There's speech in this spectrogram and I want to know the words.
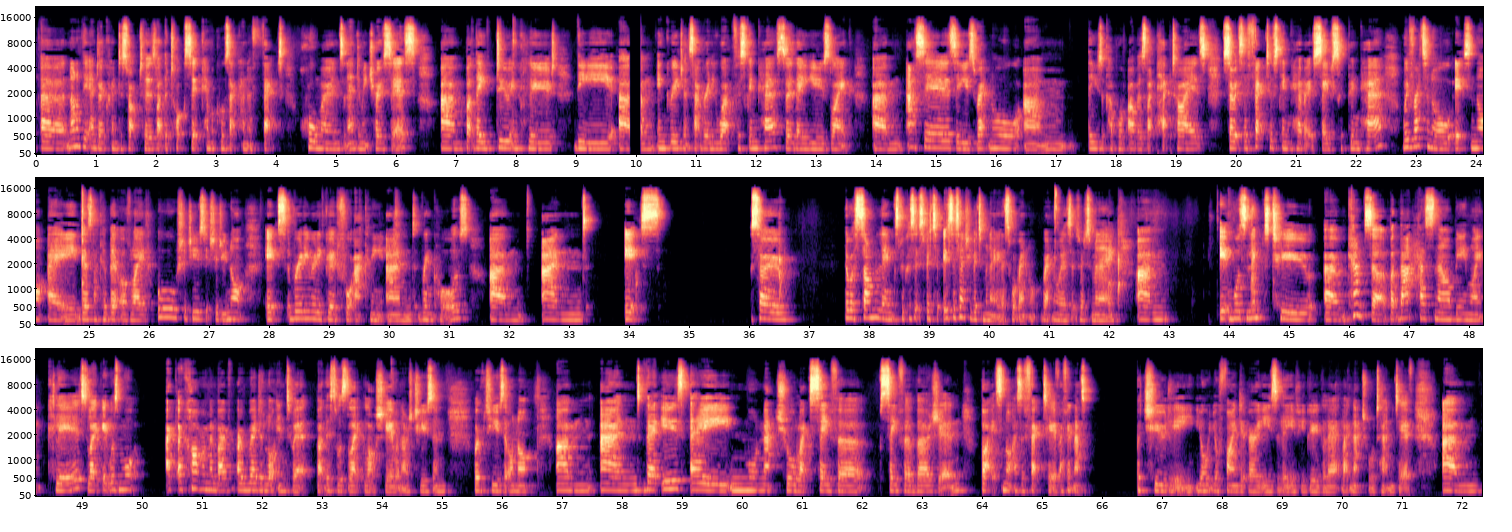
uh, none of the endocrine disruptors like the toxic chemicals that can affect hormones and endometriosis, um, but they do include the um, ingredients that really work for skincare. So they use like um, acids, they use retinol, um, they use a couple of others like peptides. So it's effective skincare, but it's safe skincare. With retinol, it's not a, there's like a bit of like, oh, should you use it, should you not? It's really, really good for acne and wrinkles. Um, and it's, so there were some links because it's vit- it's essentially vitamin A. That's what retinol, retinol is. It's vitamin A. Um, it was linked to um, cancer, but that has now been like cleared. Like it was more, I, I can't remember. I've, I read a lot into it, but this was like last year when I was choosing whether to use it or not. Um, and there is a more natural, like safer, safer version, but it's not as effective. I think that's bakuchiol. You'll you'll find it very easily if you Google it, like natural alternative. Um,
